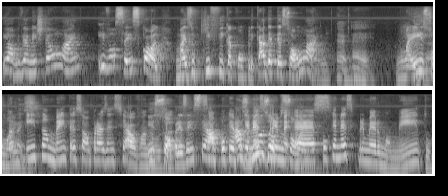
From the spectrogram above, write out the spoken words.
e, obviamente, ter online. E você escolhe. Mas o que fica complicado é ter só online. É. é. Não é isso, mãe? E também ter só presencial, Vanusa. E só presencial. Sabe por quê? Porque, nesse prime... é, porque nesse primeiro momento,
